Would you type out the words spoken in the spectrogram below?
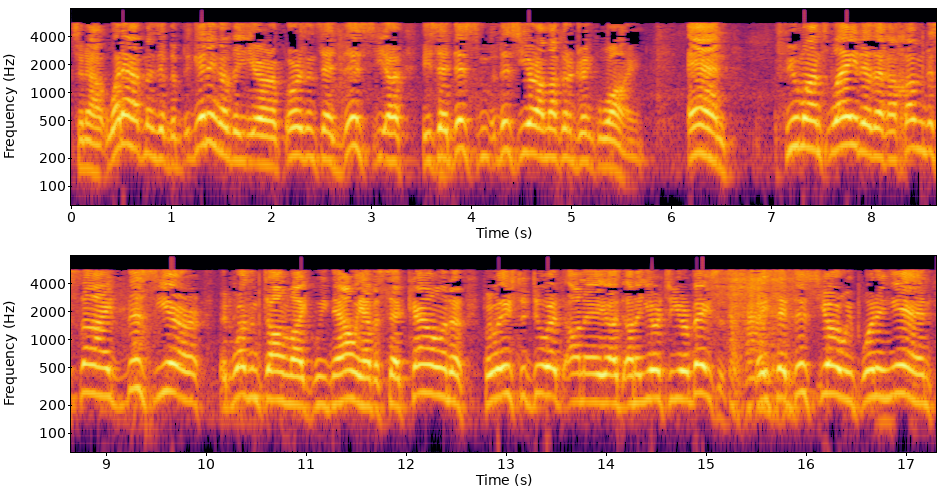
So now, what happens if the beginning of the year, a person said this year, he said this, this year I'm not going to drink wine. And a few months later, the Chacham decide this year it wasn't done like we now we have a set calendar, but we used to do it on a on a year to year basis. They said this year we're putting in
